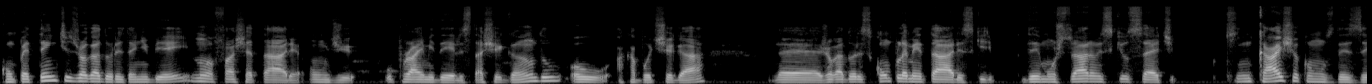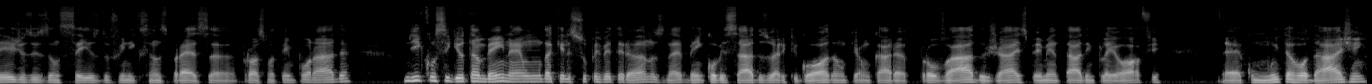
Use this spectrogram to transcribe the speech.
competentes jogadores da NBA numa faixa etária onde o prime deles está chegando ou acabou de chegar, é, jogadores complementares que demonstraram skill set que encaixa com os desejos e os anseios do Phoenix Suns para essa próxima temporada. E conseguiu também, né, um daqueles super veteranos, né, bem cobiçados, o Eric Gordon, que é um cara provado já, experimentado em playoff, é, com muita rodagem.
